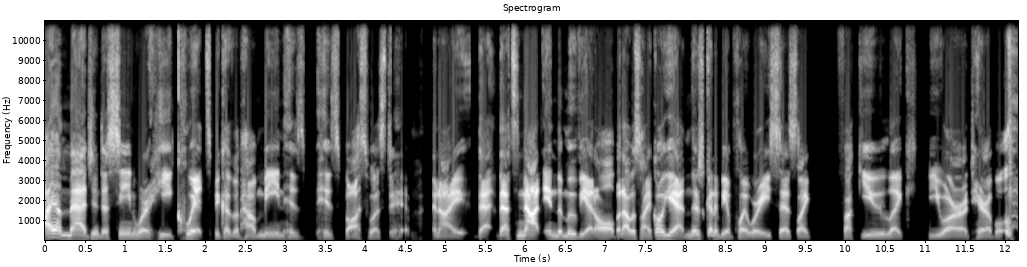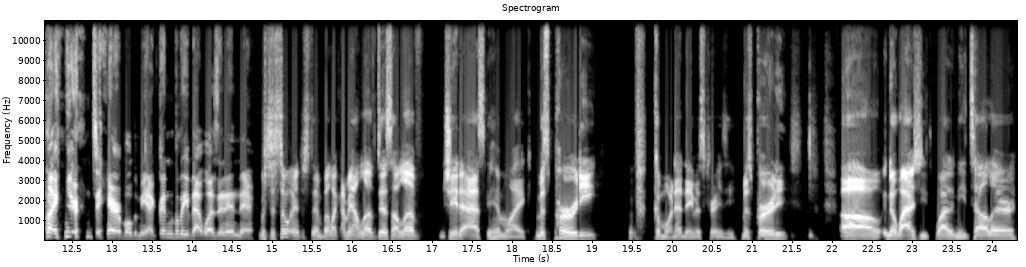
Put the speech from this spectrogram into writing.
I imagined a scene where he quits because of how mean his his boss was to him. And I that that's not in the movie at all. But I was like, oh yeah, and there's gonna be a point where he says like, "Fuck you," like you are a terrible, like you're terrible to me. I couldn't believe that wasn't in there. which is so interesting. But like, I mean, I love this. I love Jada asking him like, Miss Purty. Come on, that name is crazy, Miss Purty. Uh, you know, why did she? Why didn't he tell her?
